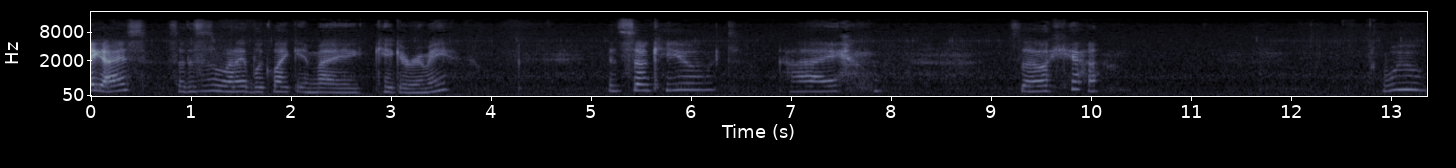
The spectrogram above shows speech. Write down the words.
Hey guys, so this is what I look like in my kigurumi. It's so cute. Hi. so yeah. Woo.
